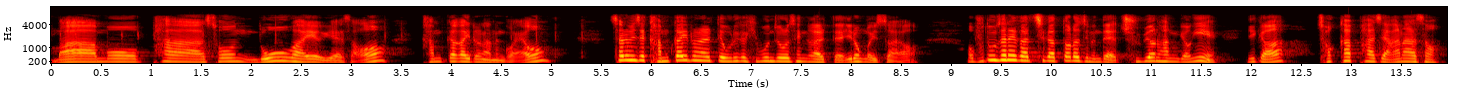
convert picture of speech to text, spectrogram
마모, 파손, 노후화에 의해서 감가가 일어나는 거예요. 사람 이제 감가 일어날 때 우리가 기본적으로 생각할 때 이런 거 있어요. 어, 부동산의 가치가 떨어지는데 주변 환경이 그러니까 적합하지 않아서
